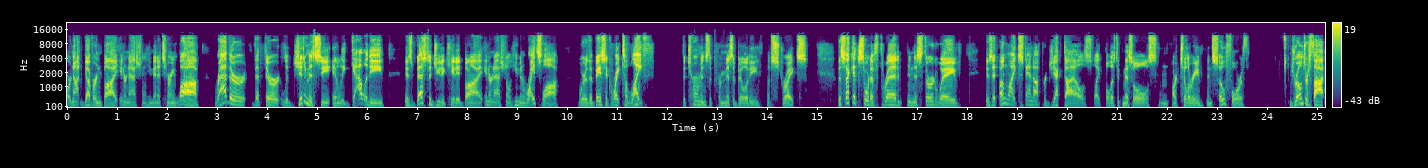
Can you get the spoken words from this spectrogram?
are not governed by international humanitarian law, rather, that their legitimacy and legality is best adjudicated by international human rights law, where the basic right to life determines the permissibility of strikes. The second sort of thread in this third wave is that unlike standoff projectiles like ballistic missiles, and artillery, and so forth, drones are thought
